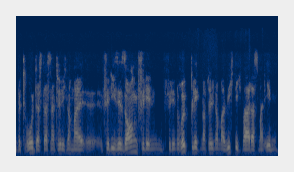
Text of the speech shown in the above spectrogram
betont, dass das natürlich nochmal äh, für die Saison, für den, für den Rückblick natürlich nochmal wichtig war, dass man eben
